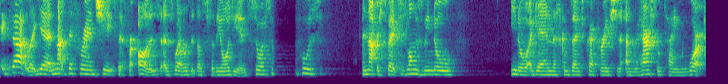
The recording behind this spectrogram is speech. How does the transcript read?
exactly. Yeah, and that differentiates it for us as well as it does for the audience. So I suppose in that respect, as long as we know, you know, again, this comes down to preparation and rehearsal time and work.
